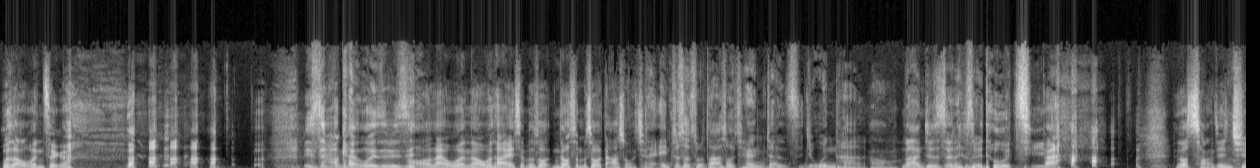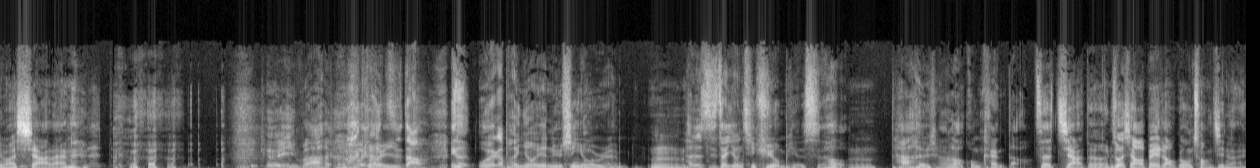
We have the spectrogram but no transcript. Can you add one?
为什么要问这个？你是不敢问是不是？好，来问啊，问他哎，什么时候？你都什么时候打手枪？哎、欸，你这是什么打手枪？你这样子你就问他。好，然后你就是真的是突击，你说闯进去吗？下来呢？可以吧？我可以知道，因为我有个朋友，一个女性友人，嗯，她就是在用情趣用品的时候，嗯，她很想要老公看到。这假的？你说想要被老公闯进来？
